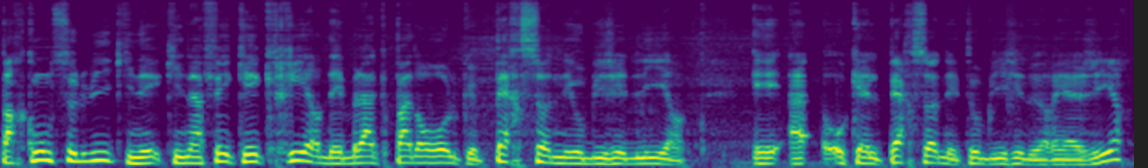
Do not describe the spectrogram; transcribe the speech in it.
Par contre, celui qui n'a fait qu'écrire des blagues pas drôles que personne n'est obligé de lire et auxquelles personne n'est obligé de réagir,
